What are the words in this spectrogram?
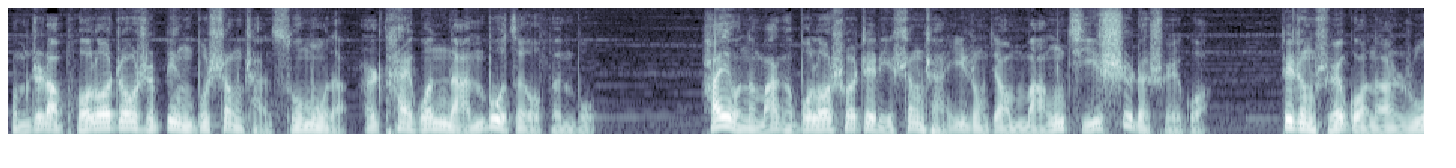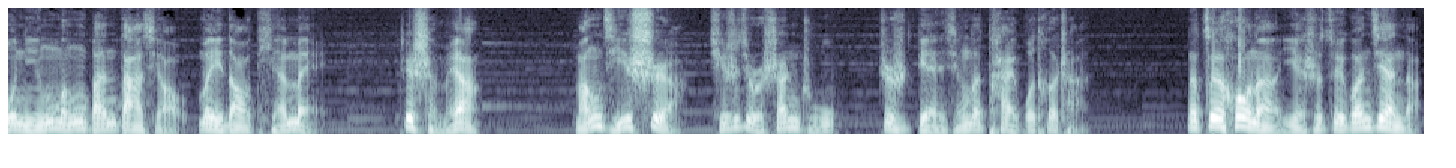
我们知道婆罗洲是并不盛产苏木的，而泰国南部则有分布。还有呢，马可波罗说这里盛产一种叫芒吉士的水果，这种水果呢如柠檬般大小，味道甜美。这什么呀？芒吉士啊，其实就是山竹，这是典型的泰国特产。那最后呢，也是最关键的，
